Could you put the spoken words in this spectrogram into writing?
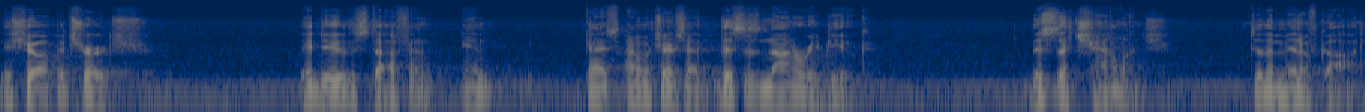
They show up at church, they do the stuff, and, and guys, I want you to understand this is not a rebuke. This is a challenge to the men of God.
